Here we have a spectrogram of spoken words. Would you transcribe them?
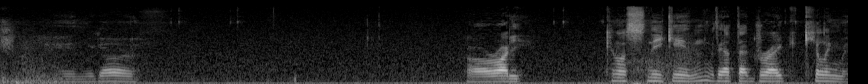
And we go. cannot sneak in without that drayk killing me.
